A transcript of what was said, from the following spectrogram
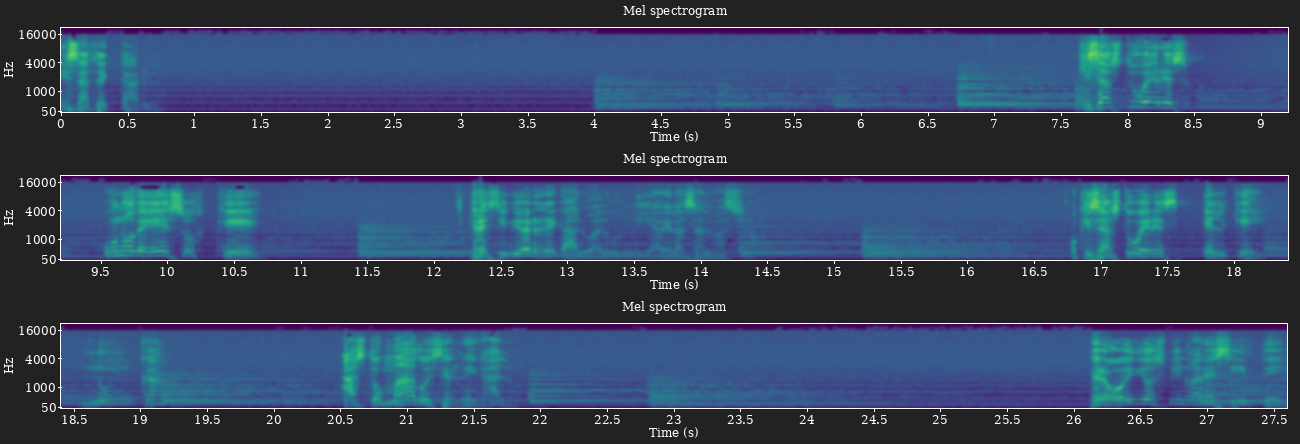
Es aceptarlo. Quizás tú eres uno de esos que recibió el regalo algún día de la salvación. O quizás tú eres el que nunca has tomado ese regalo. Pero hoy Dios vino a decirte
